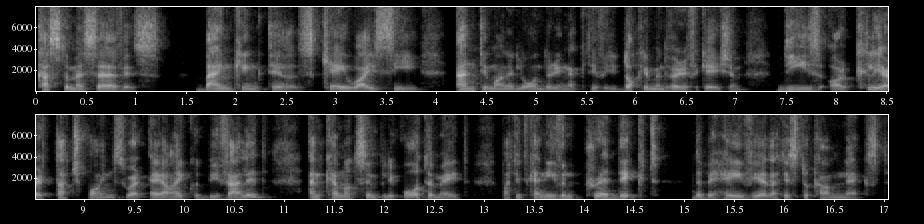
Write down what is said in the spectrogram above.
customer service, banking tills, KYC, anti-money laundering activity, document verification. These are clear touch points where AI could be valid and cannot simply automate, but it can even predict the behavior that is to come next.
